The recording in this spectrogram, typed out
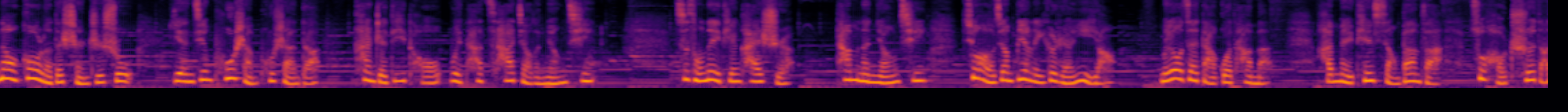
闹够了的沈支书，眼睛扑闪扑闪的看着低头为他擦脚的娘亲。自从那天开始，他们的娘亲就好像变了一个人一样，没有再打过他们，还每天想办法做好吃的。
